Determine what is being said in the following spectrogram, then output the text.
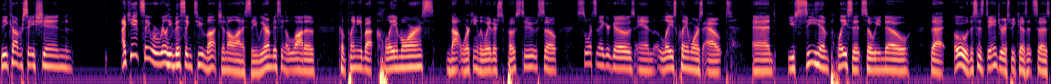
the conversation. I can't say we're really missing too much. In all honesty, we are missing a lot of complaining about claymores not working the way they're supposed to. So Schwarzenegger goes and lays claymores out, and you see him place it, so we know that oh, this is dangerous because it says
